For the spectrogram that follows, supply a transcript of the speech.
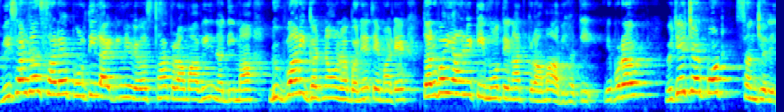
વિસર્જન સ્થળે પૂરતી લાઇટિંગની વ્યવસ્થા કરવામાં આવી. નદીમાં ડૂબવાની ઘટનાઓ ન બને તે માટે તરવૈયાઓની ટીમો તૈનાત કરવામાં આવી હતી. રિપોર્ટર વિજય ચરપોટ, સંજેલી.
